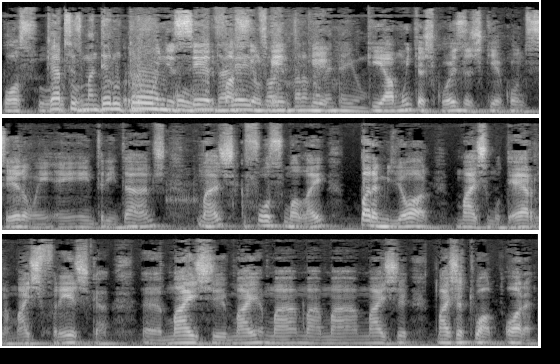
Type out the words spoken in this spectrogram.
posso que é preciso manter o reconhecer facilmente que, que, há muitas coisas que aconteceram em, em, em 30 anos, mas que fosse uma lei para melhor, mais moderna, mais fresca, eh, mais, mais, mais, mais, mais atual. Ora,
